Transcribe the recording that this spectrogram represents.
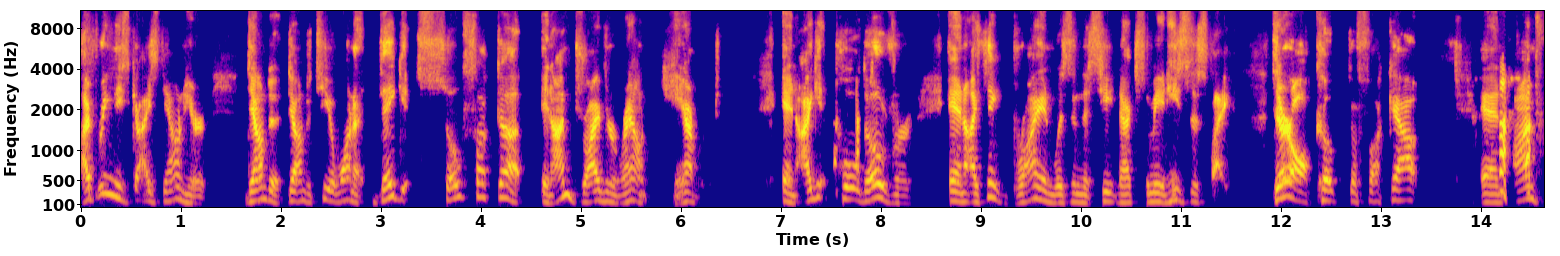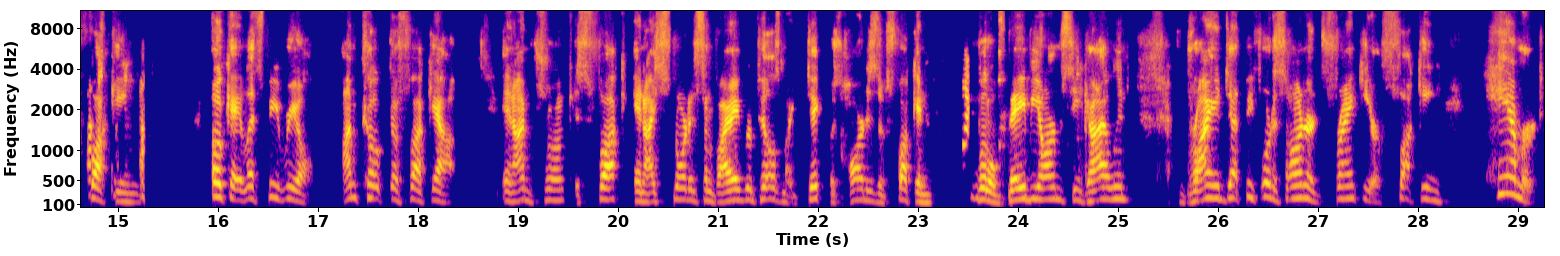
I bring these guys down here, down to down to Tijuana. They get so fucked up, and I'm driving around hammered, and I get pulled over. And I think Brian was in the seat next to me, and he's just like, they're all coked the fuck out, and I'm fucking okay. Let's be real. I'm coked the fuck out and I'm drunk as fuck, and I snorted some Viagra pills. My dick was hard as a fucking little baby arm, Seek Island. Brian, Death Before Dishonor, and Frankie are fucking hammered.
